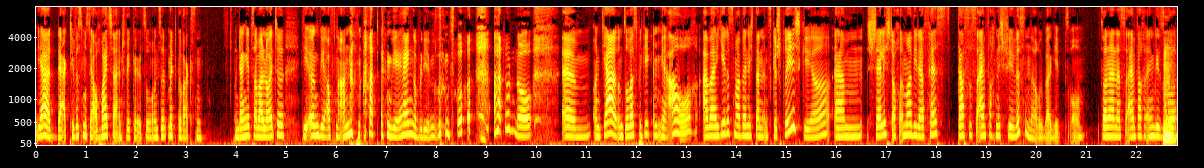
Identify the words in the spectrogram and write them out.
ja der Aktivismus ja auch weiterentwickelt so und sind mitgewachsen. Und dann gibt's aber Leute, die irgendwie auf einer anderen Art irgendwie hängen geblieben sind, so, I don't know. Ähm, und ja, und sowas begegnet mir auch, aber jedes Mal, wenn ich dann ins Gespräch gehe, ähm, stelle ich doch immer wieder fest, dass es einfach nicht viel Wissen darüber gibt, so. Sondern es einfach irgendwie so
